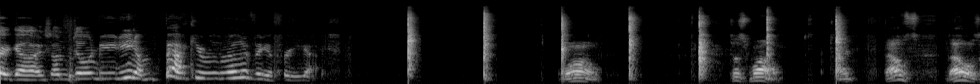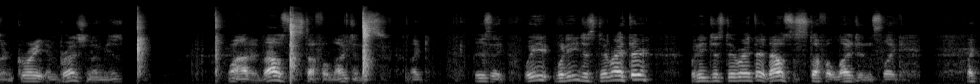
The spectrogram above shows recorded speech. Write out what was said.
Alright guys, I'm Dylan DD and I'm back here with another video for you guys. Wow. Just wow. Like that was that was a great impression of you. Just, wow, that was the stuff of legends. Like seriously, what he what he just did right there? What he just did right there? That was the stuff of legends. Like like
